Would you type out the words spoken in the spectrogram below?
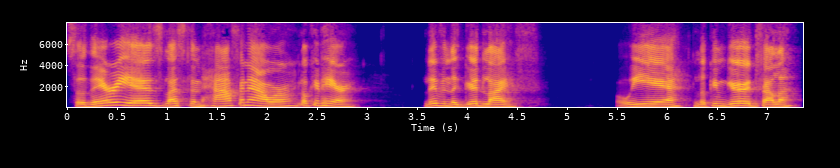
So there he is, less than half an hour. Look at here. Living the good life. Oh yeah, looking good, fella.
